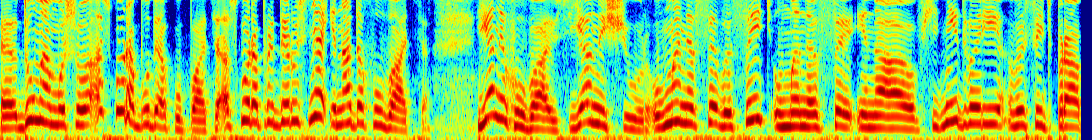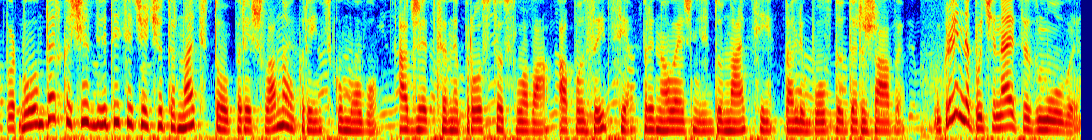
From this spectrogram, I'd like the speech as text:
е, думаємо, що а скоро буде окупація, а скоро прийде русня і треба ховатися. Я не ховаюсь, я не щур. У мене все висить, у мене все і на вхідній дворі висить прапор. Волонтерка ще з 2014-го перейшла на українську мову, адже це не просто слова, а позиція, приналежність до нації та любов до держави. Україна починається з мови.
